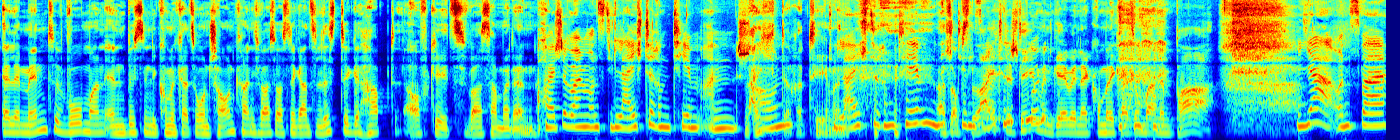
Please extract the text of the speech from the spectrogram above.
Elemente, wo man ein bisschen in die Kommunikation schauen kann? Ich weiß, du hast eine ganze Liste gehabt. Auf geht's. Was haben wir denn? Heute wollen wir uns die leichteren Themen anschauen. Leichtere Themen. Die leichteren Themen. Als ob es leichte Themen gäbe in der Kommunikation bei einem Paar. Ja, und zwar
